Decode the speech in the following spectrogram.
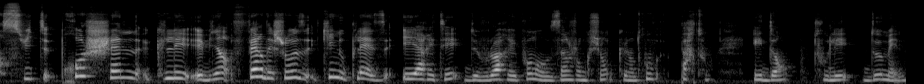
Ensuite, prochaine clé, eh bien faire des choses qui nous plaisent et arrêter de vouloir répondre aux injonctions que l'on trouve partout et dans tous les domaines.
